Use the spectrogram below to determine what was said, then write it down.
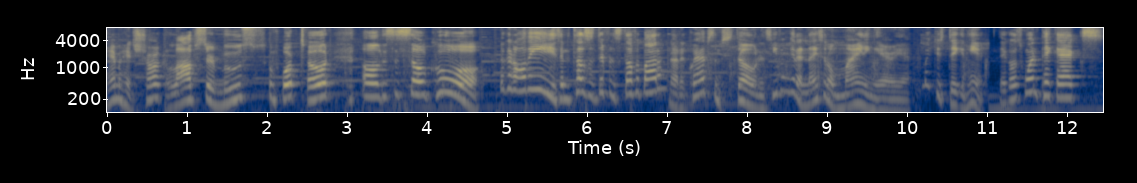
Hammerhead shark, lobster, moose, warp toad. Oh, this is so cool. Look at all these, and it tells us different stuff about them. Now to grab some stone and can get a nice little mining area. I might just dig in here. There goes one pickaxe.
